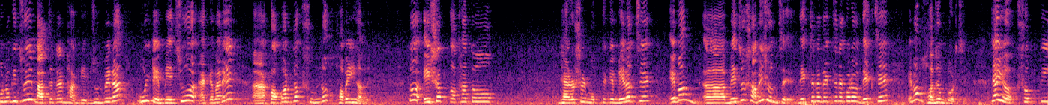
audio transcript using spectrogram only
কোনো কিছুই বাচ্চাটার ভাগ্যে জুটবে না, উল্টে বেচুও একেবারে কপরদক শূন্য হবেই হবে। তো এসব কথা তো ঢ্যাঁড়সের মুখ থেকে বেরোচ্ছে এবং বেচু সবই শুনছে। দেখছে না দেখছে না করেও দেখছে এবং হজম করছে। যাই হোক, সত্যি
